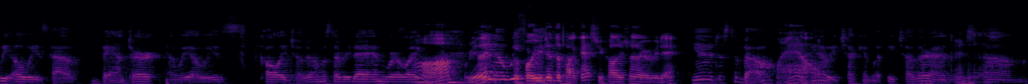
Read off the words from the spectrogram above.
we always have banter and we always call each other almost every day, and we're like, Aw, really? you know, we Before you did the podcast, you call each other every day. yeah, just about. Wow. Yeah, we check in with each other, Oh, and um,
